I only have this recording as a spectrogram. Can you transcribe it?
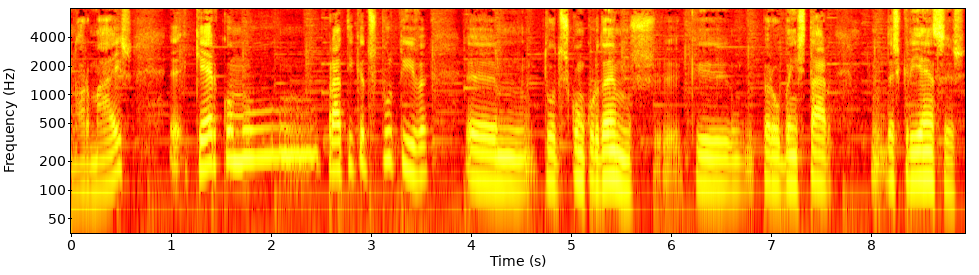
normais, quer como prática desportiva. Todos concordamos que, para o bem-estar das crianças,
